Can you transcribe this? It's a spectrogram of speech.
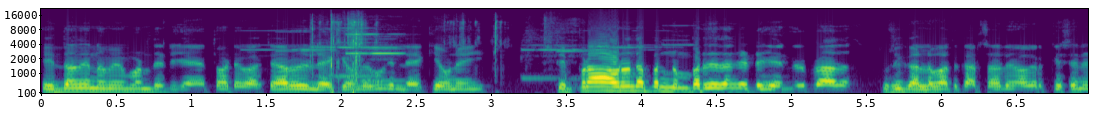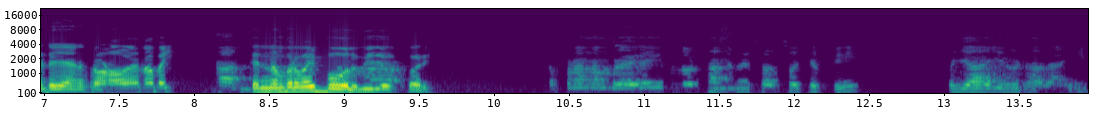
ਇਦਾਂ ਦੇ ਨਵੇਂ ਬਣਦੇ ਡਿਜ਼ਾਈਨ ਤੁਹਾਡੇ ਵਾਸਤੇ ਹਰ ਰੋਜ਼ ਲੈ ਕੇ ਆਉਂਦੇ ਹੋਵਾਂਗੇ ਲੈ ਕੇ ਆਉਣੇ ਆ ਜੀ। ਤੇ ਭਰਾ ਹੋਰਾਂ ਦਾ ਆਪਾਂ ਨੰਬਰ ਦੇ ਦਾਂਗੇ ਡਿਜ਼ਾਈਨਰ ਭਰਾ ਦਾ ਤੁਸੀਂ ਗੱਲਬਾਤ ਕਰ ਸਕਦੇ ਹੋ ਅਗਰ ਕਿਸੇ ਨੇ ਡਿਜ਼ਾਈਨ ਕਰਾਉਣਾ ਹੋਇਆ ਨਾ ਬਾਈ। ਤੇ ਨੰਬਰ ਬਾਈ ਬੋਲ ਵੀ ਦਿਓ ਇੱਕ ਵਾਰੀ। ਆਪਣਾ ਨੰਬਰ ਹੈਗਾ ਜੀ ਮਤਲਬ 98726 50018 ਜੀ।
